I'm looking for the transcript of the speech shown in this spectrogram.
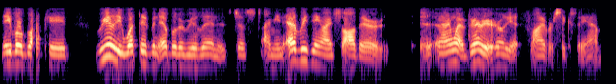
naval blockade, really what they've been able to reel in is just, I mean, everything I saw there. And I went very early at 5 or 6 a.m.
